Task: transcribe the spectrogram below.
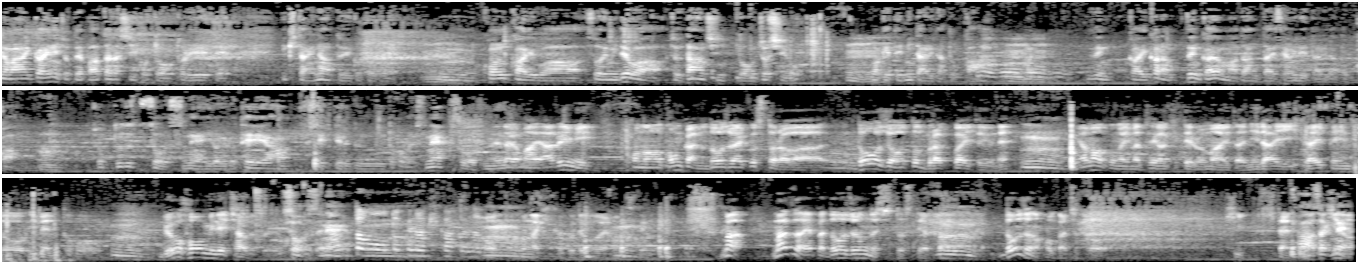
う毎回ねちょっとやっぱ新しいことを取り入れていきたいなということで、うん。今回はそういう意味ではちょっと男子と女子をんうん。分けてみたりだとか、うんうんうん前回から前回はまあ団体戦を入れたりだとかちょっとずつそうですねいろいろ提案してきてるところですね。そうですね。だからまあある意味この今回の道場エクストラは道場とブラックアイというね。うん。山尾君が今手がけてるまあ言ったら2大ライペイントイベントをうん。両方見れちゃうというそうですね。なんともお得な企画なので、こんな企画でございますけど、まあまずはやっぱ道場主としてやっぱ、うん。道場の方からちょっと聞聞きたいあ、あさっきの,、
